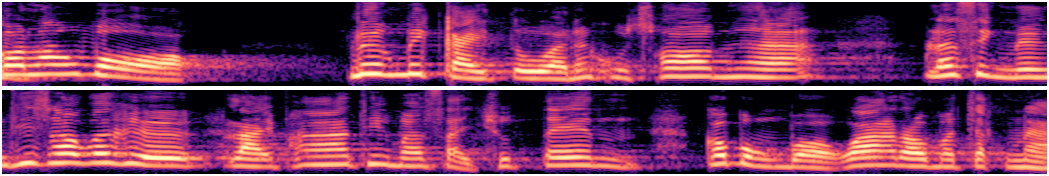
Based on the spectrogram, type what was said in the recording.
ก็เล่าบอกเรื่องไม่ไกลตัวนะครูชอบนะฮะ และสิ่งหนึ่งที่ชอบก็คือลายผ้าที่มาใส่ชุดเต้น ก็บ่งบอกว่าเรามาจากไหน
